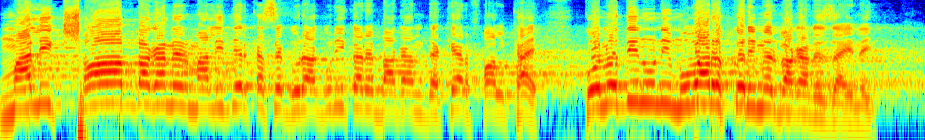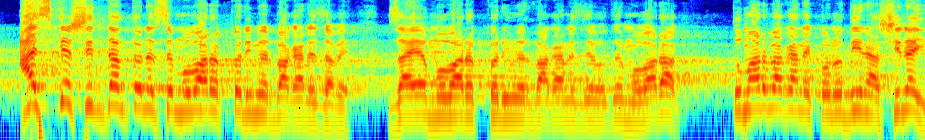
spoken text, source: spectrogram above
মালিক সব বাগানের মালিকদের কাছে ঘোরাঘুরি করে, বাগান দেখে আর ফল খায়। কোনোদিন উনি মুবারক করিমের বাগানে যায় নাই। আজকে সিদ্ধান্ত নেছে মুবারক করিমের বাগানে যাবে। যায় মুবারক করিমের বাগানে যে বলতে মুবারক, তোমার বাগানে কোনোদিন আসি নাই,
